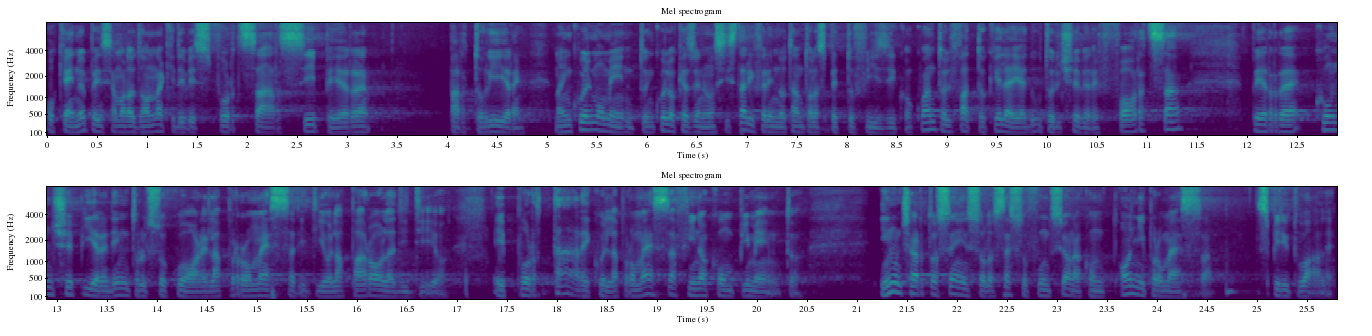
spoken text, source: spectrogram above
Ok, noi pensiamo alla donna che deve sforzarsi per partorire, ma in quel momento, in quell'occasione, non si sta riferendo tanto all'aspetto fisico, quanto al fatto che lei ha dovuto ricevere forza per concepire dentro il suo cuore la promessa di Dio, la parola di Dio e portare quella promessa fino a compimento. In un certo senso lo stesso funziona con ogni promessa spirituale.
